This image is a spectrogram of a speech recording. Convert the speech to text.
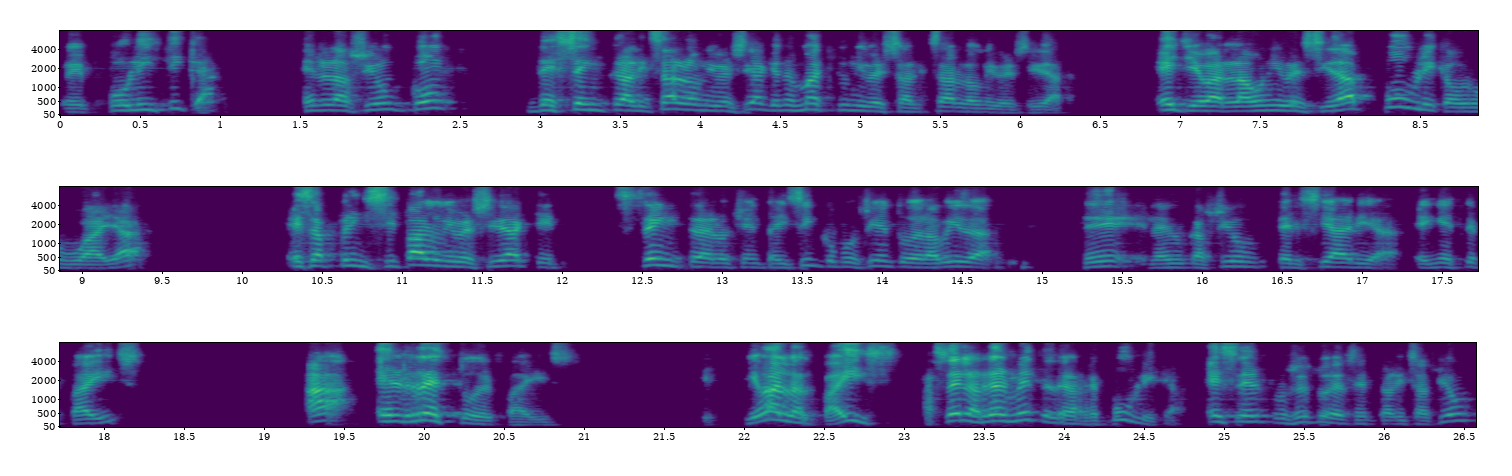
eh, política en relación con descentralizar la universidad, que no es más que universalizar la universidad, es llevar la universidad pública uruguaya esa principal universidad que centra el 85% de la vida de la educación terciaria en este país, a el resto del país. Llevarla al país, hacerla realmente de la República. Ese es el proceso de descentralización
